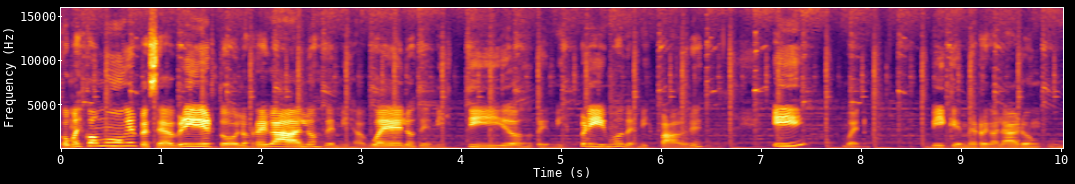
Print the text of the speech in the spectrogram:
Como es común, empecé a abrir todos los regalos de mis abuelos, de mis tíos, de mis primos, de mis padres. Y bueno, vi que me regalaron un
